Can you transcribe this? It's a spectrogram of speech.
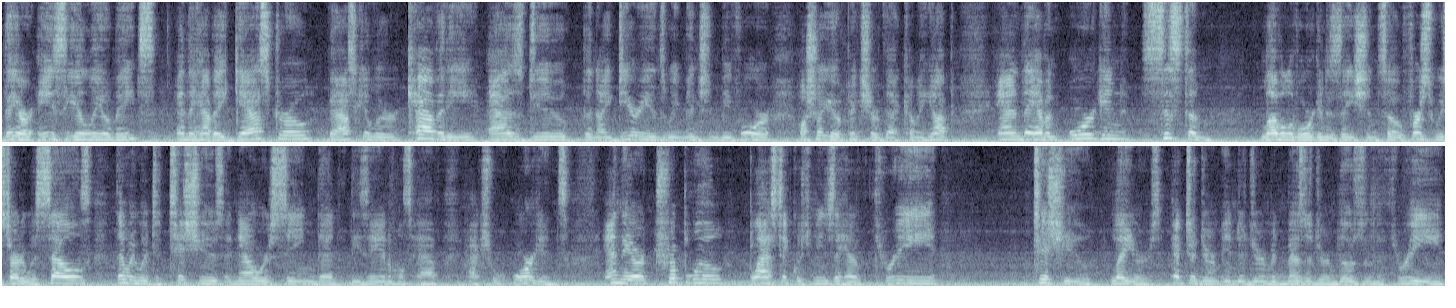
they are acoelomates, and they have a gastrovascular cavity, as do the cnidarians we mentioned before. I'll show you a picture of that coming up. And they have an organ system level of organization. So first we started with cells, then we went to tissues, and now we're seeing that these animals have actual organs. And they are triploblastic, which means they have three tissue layers, ectoderm, endoderm, and mesoderm. Those are the three,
